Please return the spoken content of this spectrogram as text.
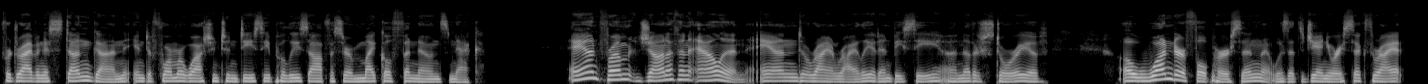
for driving a stun gun into former Washington, D.C. police officer Michael Fanone's neck. And from Jonathan Allen and Ryan Reilly at NBC, another story of a wonderful person that was at the January 6th riot.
